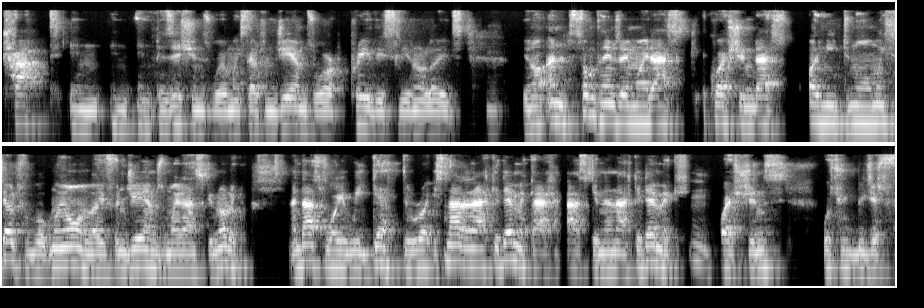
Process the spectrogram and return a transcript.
trapped in, in, in positions where myself and James were previously in our lives. Mm. You know, and sometimes I might ask a question that I need to know myself about my own life, and James might ask another. And that's why we get the right. It's not an academic asking an academic mm. questions, which would be just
